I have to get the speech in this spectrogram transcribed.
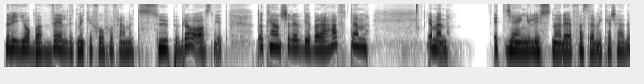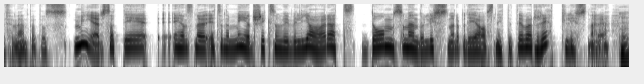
när vi jobbar väldigt mycket för att få fram ett superbra avsnitt, då kanske det, vi bara haft en, ja men, ett gäng lyssnare, fastän vi kanske hade förväntat oss mer. Så det är en sån där, ett sånt där medskick som vi vill göra, att de som ändå lyssnade på det avsnittet, det var rätt lyssnare. Mm.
